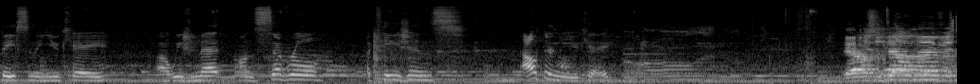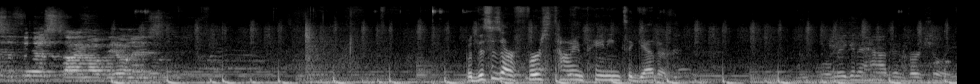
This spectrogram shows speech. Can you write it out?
based in the UK. Uh, we've met on several occasions out there in the UK. Yeah, I was and, a little nervous the first time, I'll be honest. But this is our first time painting together. We're making it happen virtually.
